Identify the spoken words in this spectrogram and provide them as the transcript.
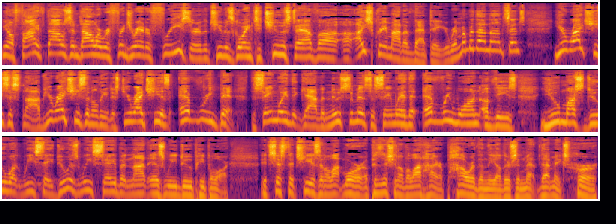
you know, five thousand dollar refrigerator freezer that she was going to choose to have uh, uh, ice cream out of that day. You remember that nonsense? You're right. She's a snob. You're right. She's an elitist. You're right. She is every bit the same way that Gavin Newsom is. The same way that every one of these "you must do what we say, do as we say, but not as we do" people are. It's just that she is in a lot more a position of a lot higher power than the others, and that- makes her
